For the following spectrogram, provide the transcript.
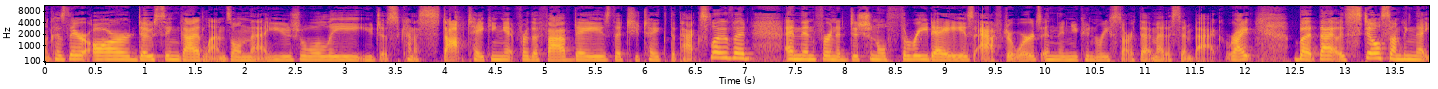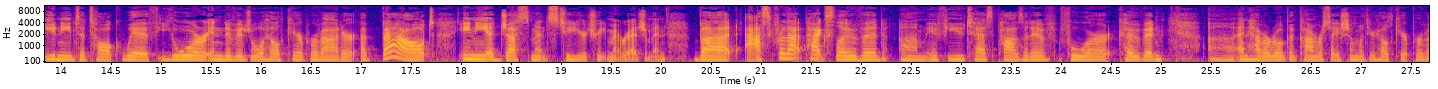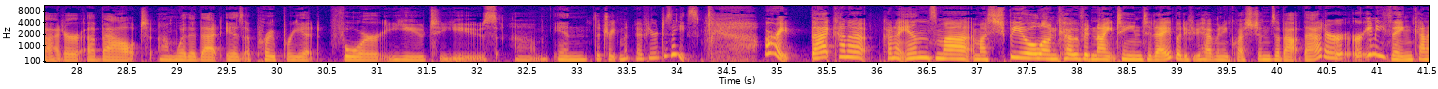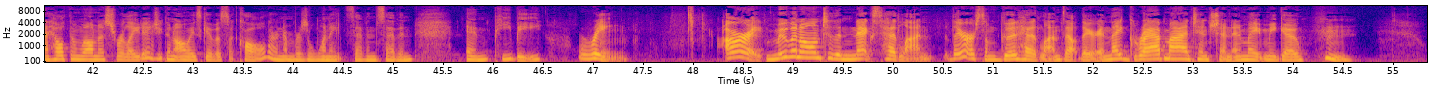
because uh, there are dosing guidelines on that. Usually, you just kind of stop taking it for the five days that you take the Paxlovid, and then for an additional three days afterwards, and then you can restart that medicine back, right? But that is still something that you need to talk with your individual healthcare provider about any adjustments to your treatment regimen. But ask for that Paxlovid um, if you test positive for for COVID uh, and have a real good conversation with your healthcare provider about um, whether that is appropriate for you to use um, in the treatment of your disease. All right, that kind of kind of ends my my spiel on COVID nineteen today. But if you have any questions about that or, or anything kind of health and wellness related, you can always give us a call. Our numbers are one eight seven seven MPB ring. All right, moving on to the next headline. There are some good headlines out there, and they grab my attention and make me go, hmm,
